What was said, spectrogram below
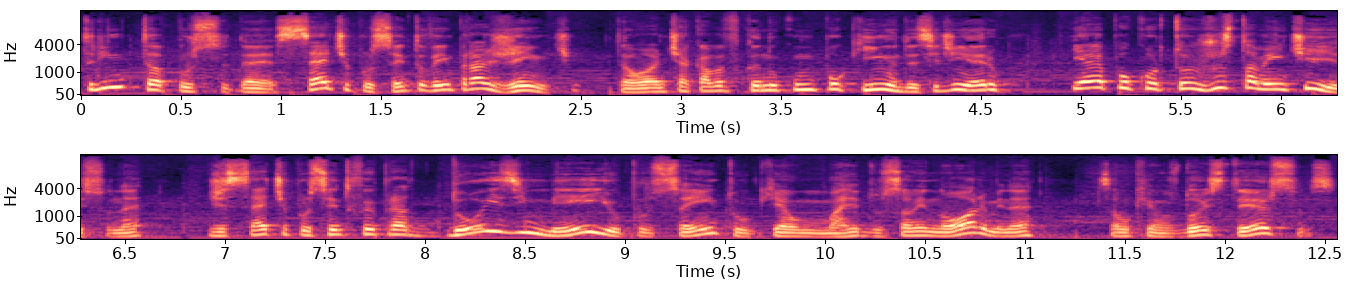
30%, é, 7% vem pra gente. Então a gente acaba ficando com um pouquinho desse dinheiro. E a Apple cortou justamente isso, né? De 7% foi para 2,5%, que é uma redução enorme, né? São que uns dois terços.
